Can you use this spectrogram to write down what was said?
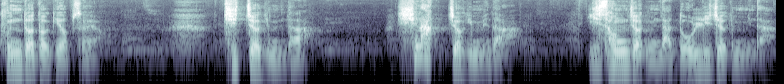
군더더기 없어요. 지적입니다. 신학적입니다. 이성적입니다. 논리적입니다.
